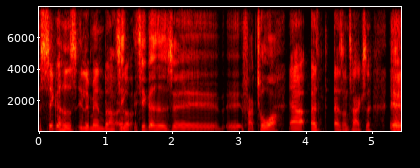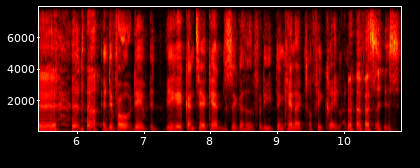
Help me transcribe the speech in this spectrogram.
sikkerhedselementer, eller, Sik- Sikkerhedsfaktorer. Øh, øh, ja, at, altså en taxa. Ja. Øh, Men det får, det, vi kan ikke garantere kattens sikkerhed, fordi den kender ikke trafikreglerne. præcis.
